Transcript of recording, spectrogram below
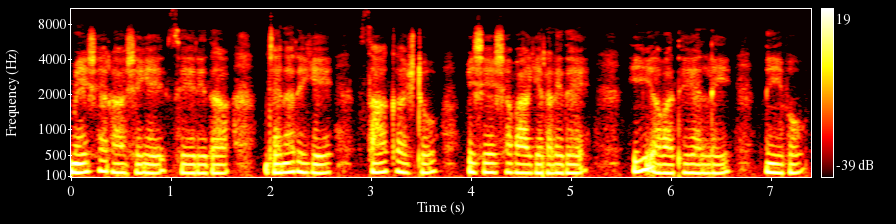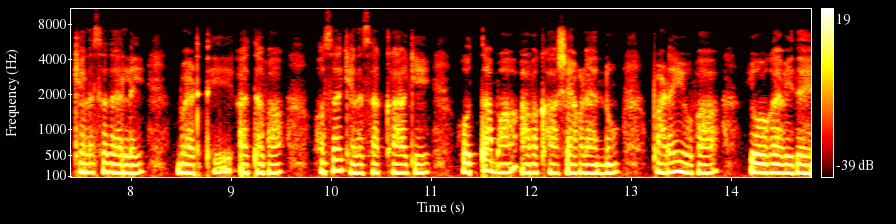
ಮೇಷರಾಶಿಗೆ ಸೇರಿದ ಜನರಿಗೆ ಸಾಕಷ್ಟು ವಿಶೇಷವಾಗಿರಲಿದೆ. ಈ ಅವಧಿಯಲ್ಲಿ ನೀವು ಕೆಲಸದಲ್ಲಿ ಬಡ್ತಿ ಅಥವಾ ಹೊಸ ಕೆಲಸಕ್ಕಾಗಿ ಉತ್ತಮ ಅವಕಾಶಗಳನ್ನು ಪಡೆಯುವ ಯೋಗವಿದೆ.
